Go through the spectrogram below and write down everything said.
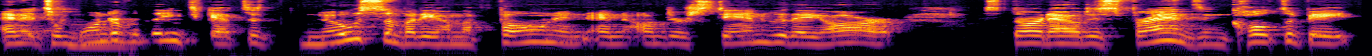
And it's a mm-hmm. wonderful thing to get to know somebody on the phone and, and understand who they are, start out as friends and cultivate,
